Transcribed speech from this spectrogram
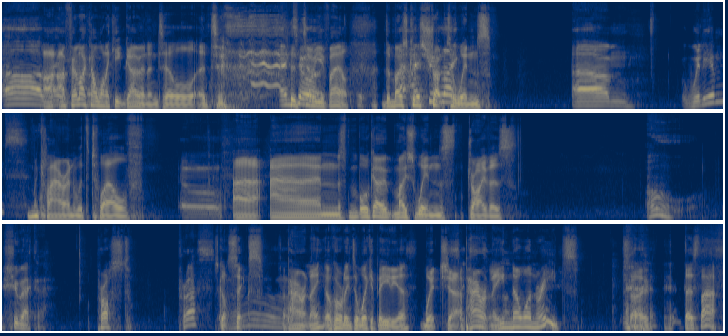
Oh, oh I, I, feel like I want to keep going until until until, until you fail. The most I, constructor I like, wins. Um Williams? McLaren with 12. Uh, and we'll go most wins drivers. Oh, Schumacher. Prost. Prost. He's got six, oh. apparently, according to Wikipedia, which uh, apparently no one reads. So there's that.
